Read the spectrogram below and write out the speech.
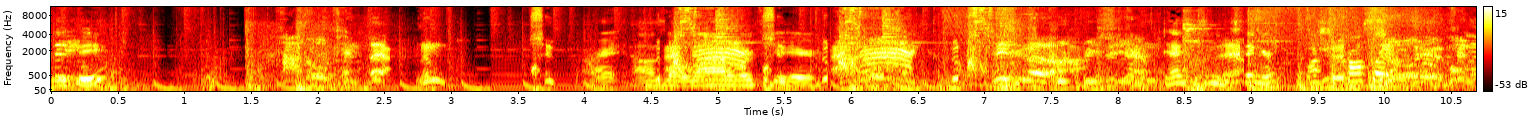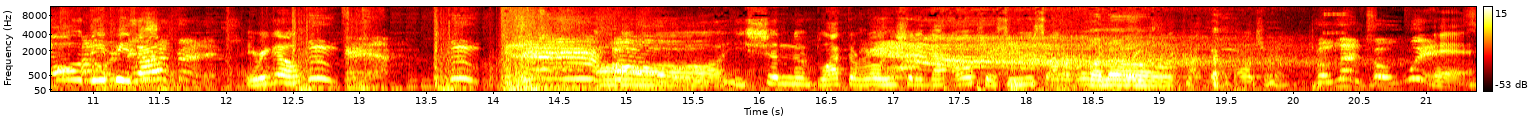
DP. Alright, Alan's got a lot of work to do here. Dash be the end. Dashes into the stinger. Watch the cross up. Oh, DP's out. Here we go. Oh, he shouldn't have blocked the roll. He should have got ultra. So when you saw the roll, Oh, no. he should have got ultra. Rolento wins! Yeah.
